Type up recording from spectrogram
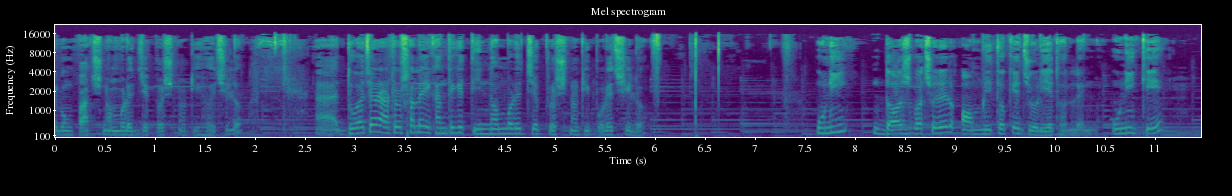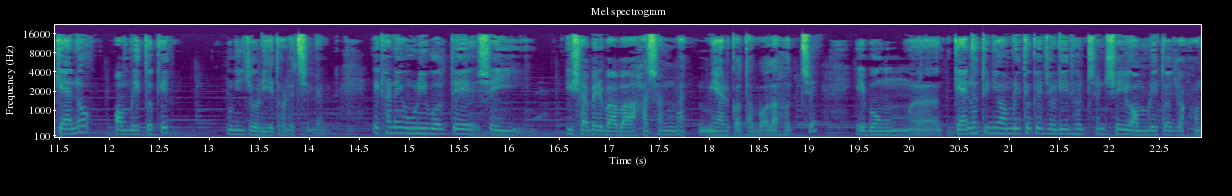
এবং পাঁচ নম্বরের যে প্রশ্নটি হয়েছিল দু হাজার আঠেরো সালে এখান থেকে তিন নম্বরের যে প্রশ্নটি পড়েছিল, উনি দশ বছরের অমৃতকে জড়িয়ে ধরলেন। উনি কে? কেন অমৃতকে উনি জড়িয়ে ধরেছিলেন? এখানে উনি বলতে সেই ইসাবের বাবা হাসান মিয়ার কথা বলা হচ্ছে এবং কেন তিনি অমৃতকে জড়িয়ে ধরছেন? সেই অমৃত যখন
